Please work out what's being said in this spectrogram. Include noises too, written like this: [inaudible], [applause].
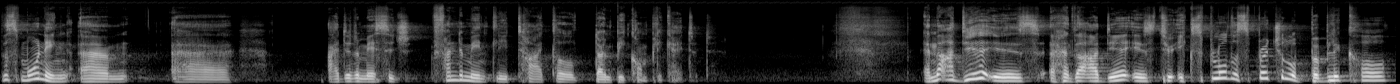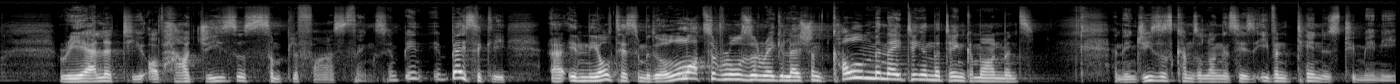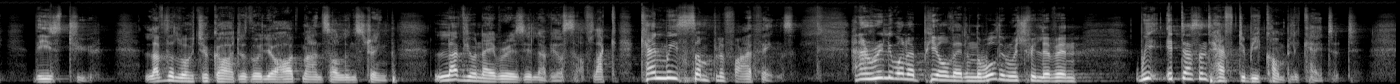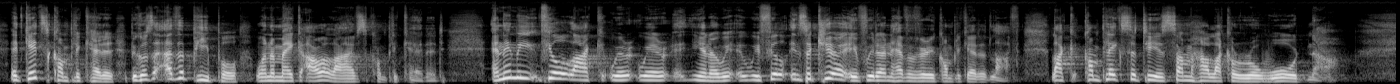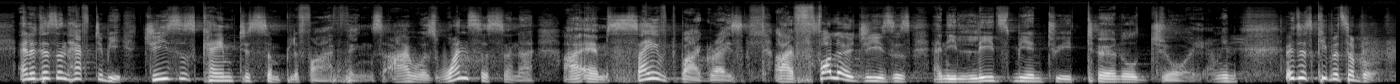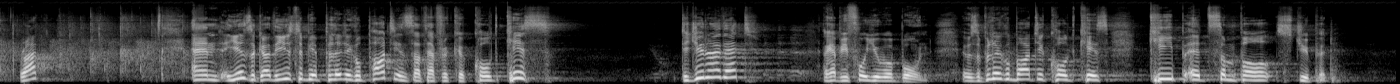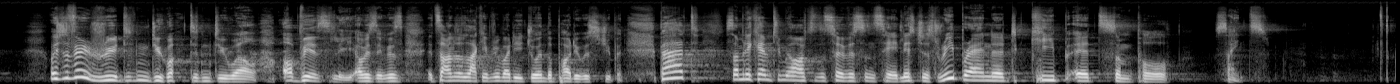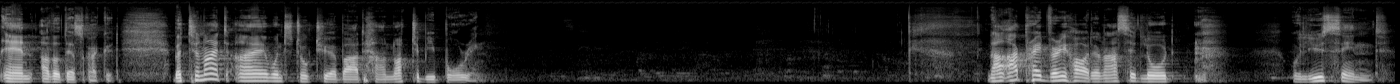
This morning, um, uh, I did a message fundamentally titled Don't Be Complicated. And the idea is [laughs] the idea is to explore the spiritual or biblical reality of how Jesus simplifies things. And basically, uh, in the Old Testament, there are lots of rules and regulations culminating in the Ten Commandments. And then Jesus comes along and says, even 10 is too many, these two. Love the Lord your God with all your heart, mind, soul, and strength. Love your neighbor as you love yourself. Like, can we simplify things? And I really want to appeal that in the world in which we live in, we, it doesn't have to be complicated. It gets complicated because other people want to make our lives complicated. And then we feel like we're, we're you know, we, we feel insecure if we don't have a very complicated life. Like complexity is somehow like a reward now. And it doesn't have to be. Jesus came to simplify things. I was once a sinner. I am saved by grace. I follow Jesus, and he leads me into eternal joy. I mean, we just keep it simple, right? And years ago, there used to be a political party in South Africa called KISS. Did you know that? Okay, before you were born. It was a political party called KISS, Keep It Simple, Stupid. Which is very rude, didn't do didn't do well, obviously. Obviously, it sounded like everybody who joined the party was stupid. But somebody came to me after the service and said, let's just rebrand it, keep it simple, saints. And I thought that's quite good. But tonight I want to talk to you about how not to be boring. Now I prayed very hard and I said, Lord, [clears throat] will you send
